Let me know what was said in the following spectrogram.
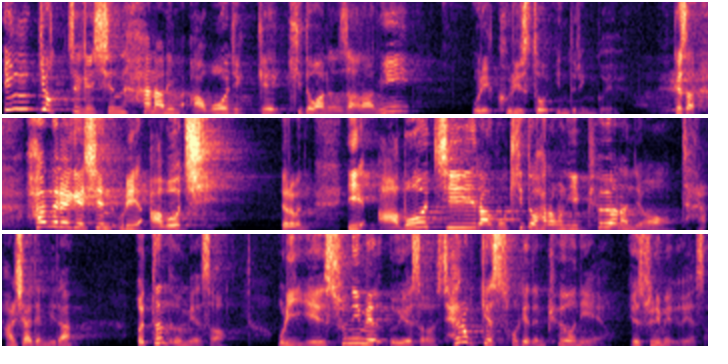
인격적이신 하나님 아버지께 기도하는 사람이 우리 그리스도인들인 거예요. 그래서 하늘에 계신 우리 아버지 여러분 이 아버지라고 기도하라고 하는 이 표현은요 잘 아셔야 됩니다. 어떤 의미에서? 우리 예수님에 의해서 새롭게 소개된 표현이에요. 예수님에 의해서.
